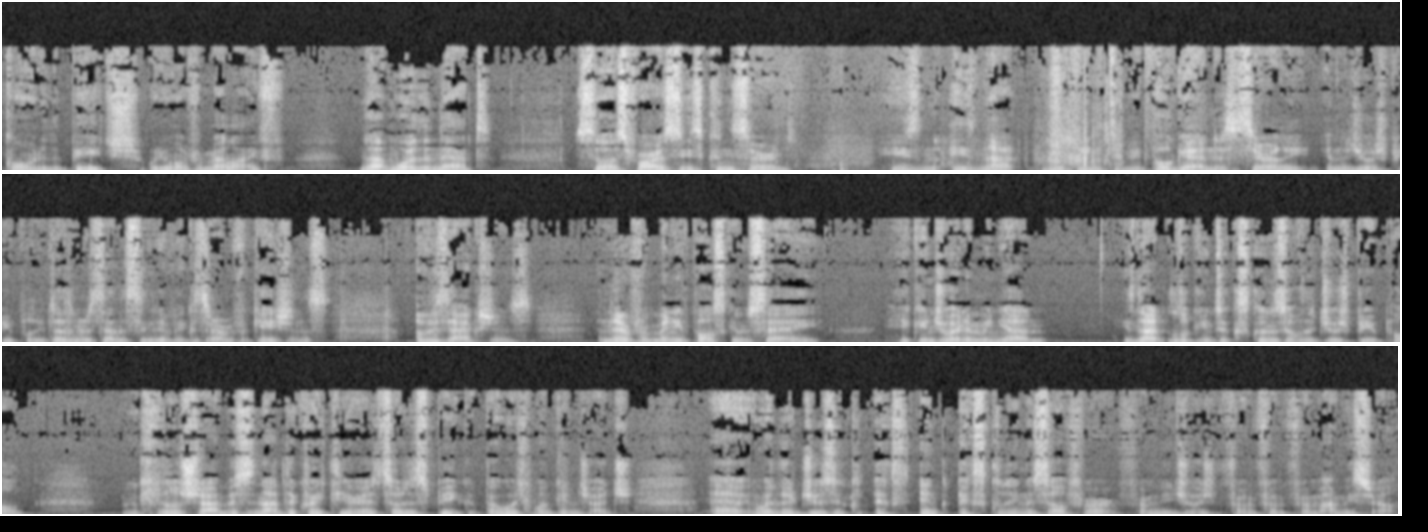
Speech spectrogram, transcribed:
going to the beach. What do you want from my life?" Not more than that. So as far as he's concerned he's he's not looking to be pogeh necessarily in the Jewish people. He doesn't understand the significance ramifications of his actions, and therefore many poskim say he can join a minyan. He's not looking to exclude himself from the Jewish people. Chilul Shabbos is not the criteria, so to speak, by which one can judge uh, whether Jews ex- excluding themselves for, from the Jewish from from from Am Yisrael.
